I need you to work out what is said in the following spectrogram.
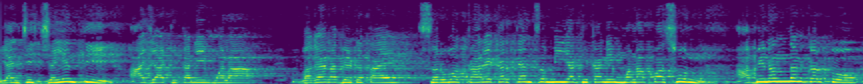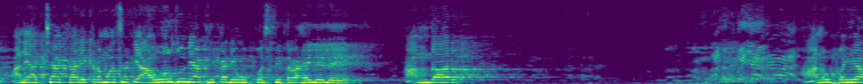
यांची जयंती आज या ठिकाणी मला बघायला भेटत आहे. सर्व कार्यकर्त्यांचं मी या ठिकाणी मनापासून अभिनंदन करतो आणि आजच्या कार्यक्रमासाठी आवर्जून या ठिकाणी उपस्थित राहिलेले आमदार अनुप भैया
